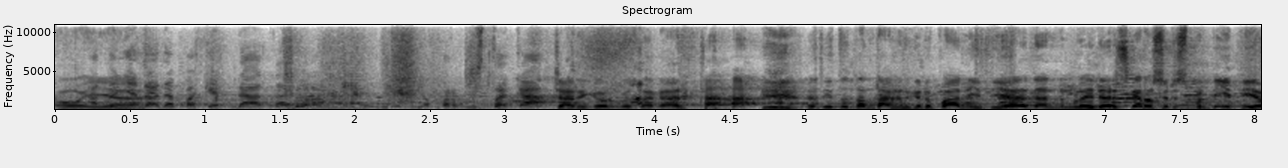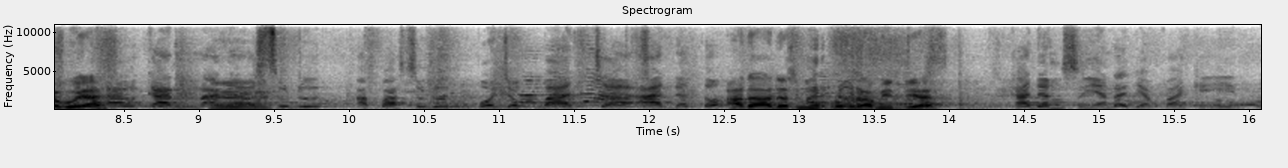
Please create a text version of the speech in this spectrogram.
Oh, atau iya. tidak ada paket data, dorang ke perpustakaan. Cari ke perpustakaan. Jadi itu tantangan ke depan itu ya dan mulai dari sekarang sudah seperti itu ya, Bu ya. Misalkan ada Eh. sudut apa sudut pojok baca ada toh. Ada ada semua program itu ya. Kadang sunya tidak dia pakai itu,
